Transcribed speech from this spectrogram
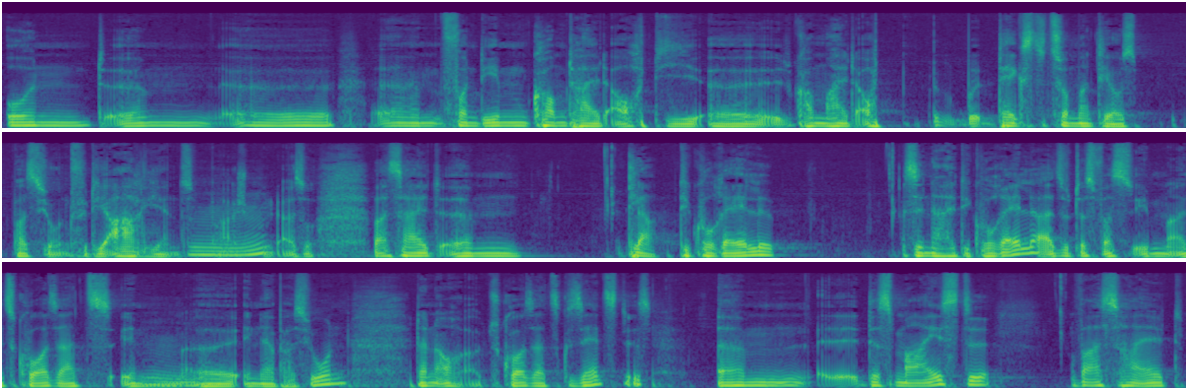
und ähm, äh, ähm, von dem kommt halt auch die, äh, kommen halt auch Texte zur Matthäus Passion für die Arien zum mhm. Beispiel. Also was halt ähm, klar, die Choräle sind halt die Choräle, also das, was eben als Chorsatz im, mhm. äh, in der Passion dann auch als Chorsatz gesetzt ist. Ähm, das meiste, was halt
